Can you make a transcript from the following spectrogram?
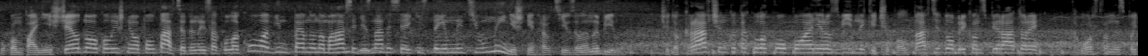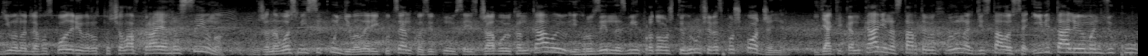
У компанії ще одного колишнього полтавця Дениса Кулакова він певно намагався дізнатися якісь таємниці у нинішніх гравців зеленобілих. Чи то Кравченко та Кулаков погані розвідники, чи полтавці добрі конспіратори. Та Ворскла несподівано для господарів розпочала вкрай агресивно. Вже на восьмій секунді Валерій Куценко зіткнувся із Джабою Канкавою, і грузин не зміг продовжити гру через пошкодження. Як і Канкаві, на стартових хвилинах дісталося і Віталію Мандзюку,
